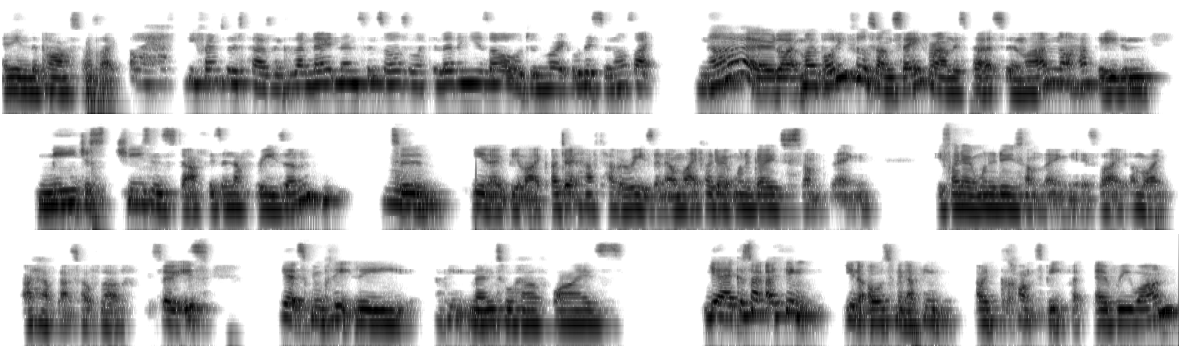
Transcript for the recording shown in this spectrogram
And in the past, I was like, oh, I have to be friends with this person because I've known them since I was like 11 years old and like all this. And I was like, no, like my body feels unsafe around this person. Like, I'm not happy. And me just choosing stuff is enough reason mm. to, you know, be like, I don't have to have a reason. I'm like, I don't want to go to something. If I don't want to do something, it's like, I'm like, I have that self love. So it's, yeah, it's completely, I think mental health wise. Yeah, because I, I think, you know, ultimately, I think I can't speak for everyone,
